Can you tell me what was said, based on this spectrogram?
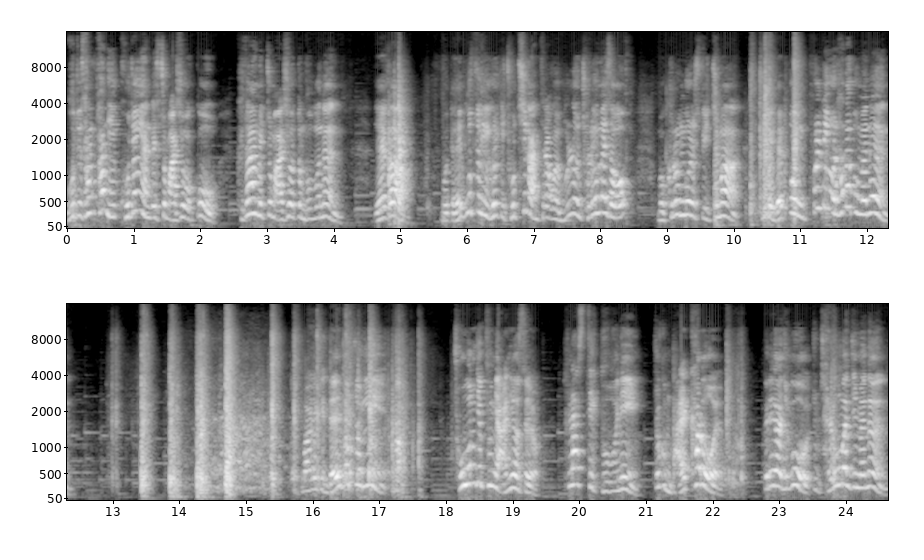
우드 상판이 고정이 안 돼서 좀 아쉬웠고 그 다음에 좀 아쉬웠던 부분은 얘가 뭐 내구성이 그렇게 좋지가 않더라고요. 물론 저렴해서 뭐 그런 거일 수도 있지만 이게 몇 번 폴딩을 하다 보면은 막 이렇게 내구성이 막 좋은 제품이 아니었어요. 플라스틱 부분이 조금 날카로워요. 그래가지고 좀 잘못 만지면은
